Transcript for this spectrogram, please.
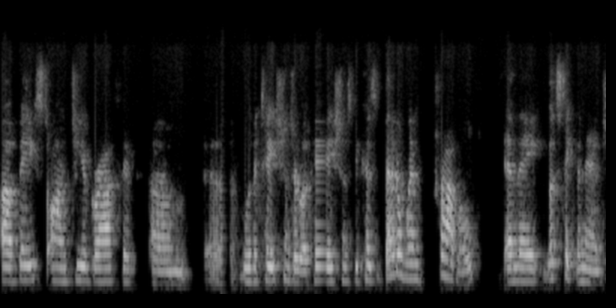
uh, based on geographic um, uh, limitations or locations because Bedouin traveled and they, let's take the Nejd.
